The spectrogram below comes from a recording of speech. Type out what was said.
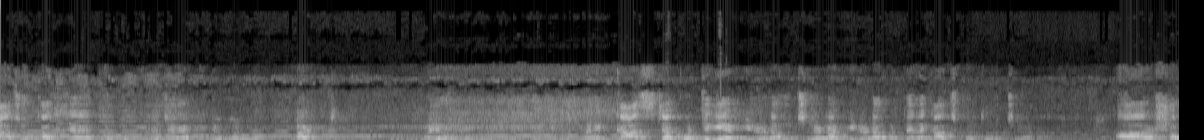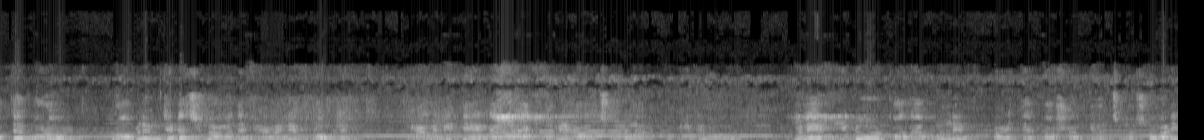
কাজও কাজের জায়গায় করব ভিডিও জায়গায় ভিডিও করব। বাট হয়ে ওঠেনি মানে কাজটা করতে গিয়ে ভিডিওটা হচ্ছিল না ভিডিওটা করতে গেলে কাজ করতে হচ্ছিল না। আর সবথেকে বড় প্রবলেম যেটা ছিল আমাদের ফ্যামিলির প্রবলেম ফ্যামিলিতে এটা একদমই মানছিল না। ভিডিও মানে ভিডিওর কথা বললে বাড়িতে একটা অশান্তি হচ্ছিল। সবারই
